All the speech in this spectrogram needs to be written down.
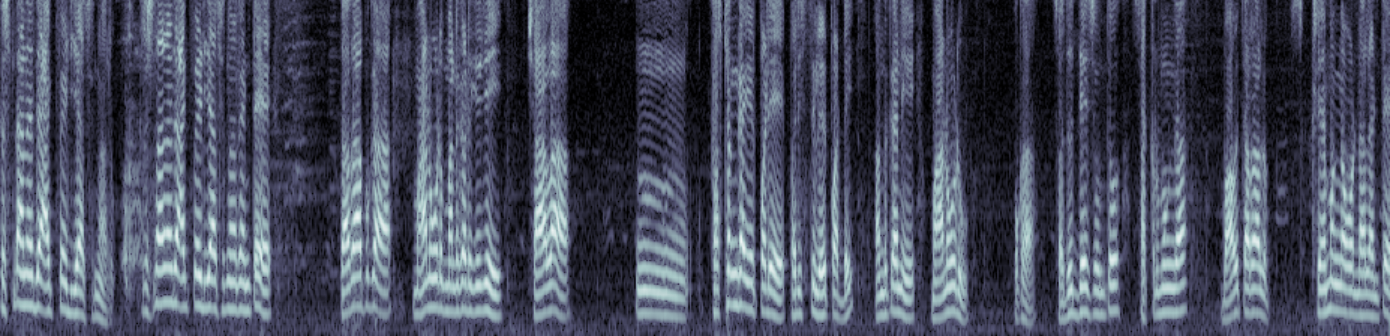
కృష్ణానది యాక్టివేట్ చేస్తున్నారు. కృష్ణానది యాక్టివేట్ చేస్తున్నారంటే దాదాపుగా మానవుడు మనుగడకి చాలా కష్టంగా ఏర్పడే పరిస్థితులు ఏర్పడ్డాయి. అందుకని మానవుడు ఒక సదుద్దేశంతో సక్రమంగా భావితరాలు క్షేమంగా ఉండాలంటే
